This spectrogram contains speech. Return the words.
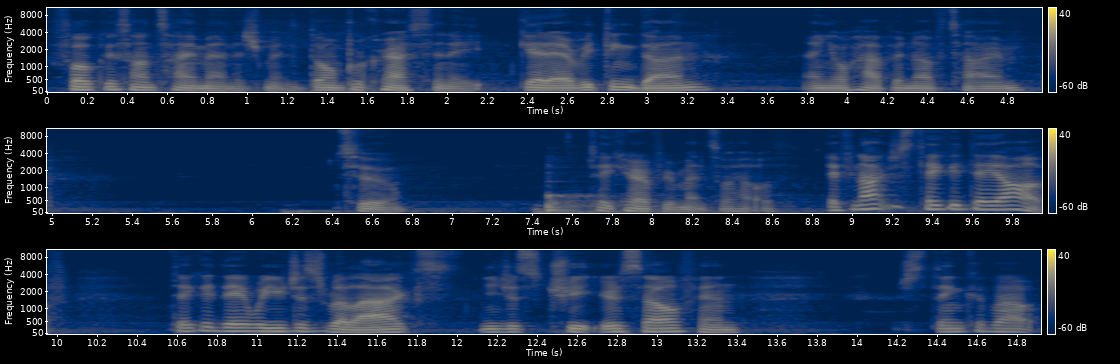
focus on time management. Don't procrastinate. Get everything done, and you'll have enough time to take care of your mental health. If not, just take a day off. Take a day where you just relax, you just treat yourself, and just think about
